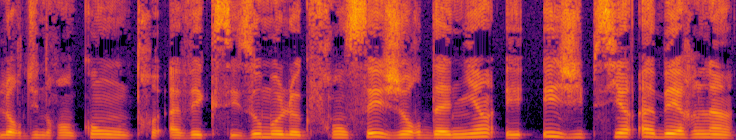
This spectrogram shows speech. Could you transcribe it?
lors d'une rencontre avec ses homologues français, jordaniens et égyptiens à Berlin.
